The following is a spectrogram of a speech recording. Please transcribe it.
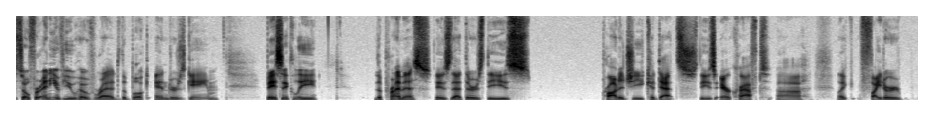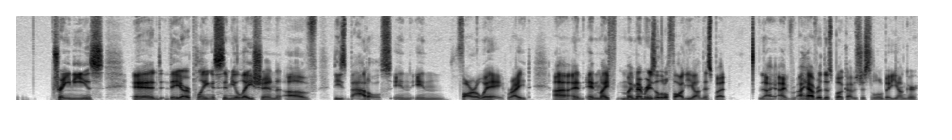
So for any of you who have read the book Ender's Game, basically the premise is that there's these prodigy cadets, these aircraft uh, like fighter trainees, and they are playing a simulation of these battles in in far away, right? Uh, and and my my memory is a little foggy on this, but I I've, I have read this book. I was just a little bit younger,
